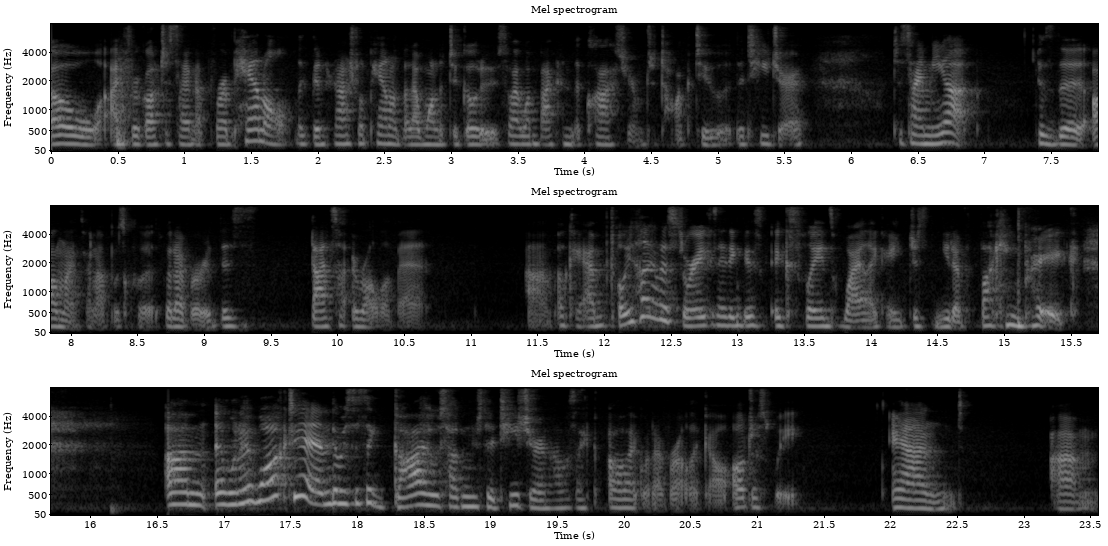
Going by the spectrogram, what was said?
oh, I forgot to sign up for a panel, like the international panel that I wanted to go to. So I went back into the classroom to talk to the teacher to sign me up because the online sign up was closed. Whatever. This that's irrelevant. Um, okay, I'm only telling this story because I think this explains why like I just need a fucking break. Um, and when I walked in, there was this like guy who was talking to the teacher, and I was like, oh, like whatever, like I'll, I'll just wait. And um,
